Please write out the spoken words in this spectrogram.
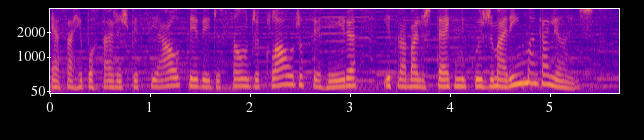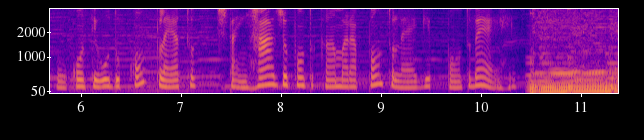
Essa reportagem especial teve edição de Cláudio Ferreira e trabalhos técnicos de Marinho Magalhães. O conteúdo completo está em radio.câmara.leg.br.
